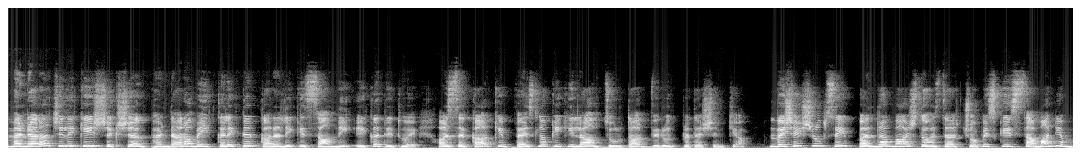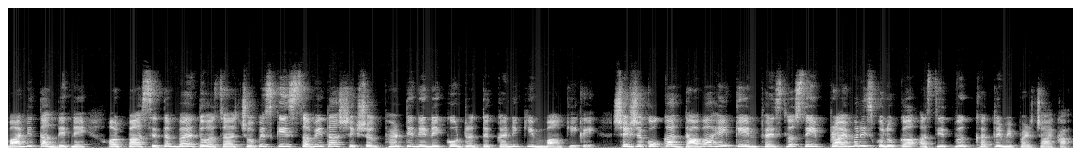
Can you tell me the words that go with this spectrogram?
भंडारा जिले के शिक्षक भंडारा में कलेक्टर कार्यालय के सामने एकत्रित हुए और सरकार के फैसलों के खिलाफ जोरदार विरोध प्रदर्शन किया। विशेष रूप से 15 मार्च 2024 के सामान्य मान्यता निर्णय और 5 सितंबर 2024 के संविदा शिक्षक भर्ती निर्णय को रद्द करने की मांग की गई। शिक्षकों का दावा है कि इन फैसलों से प्राइमरी स्कूलों का अस्तित्व खतरे में पड़ जाएगा।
